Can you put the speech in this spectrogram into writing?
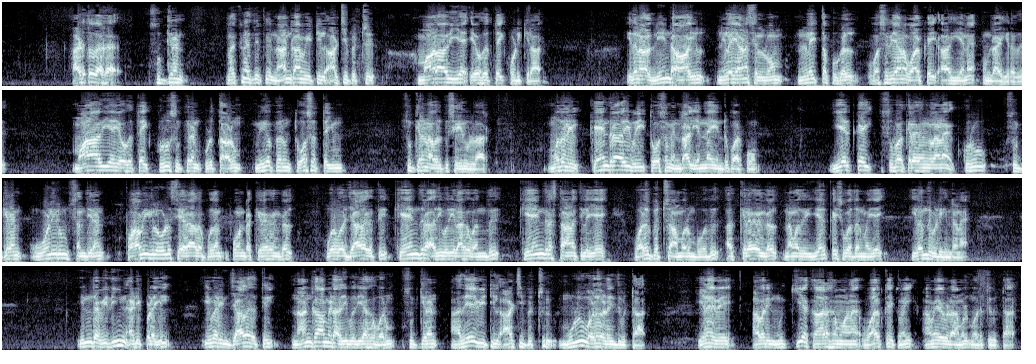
அடுத்ததாக சுக்கிரன் லக்னத்திற்கு நான்காம் வீட்டில் ஆட்சி பெற்று மாலாவிய யோகத்தை கொடுக்கிறார். இதனால் நீண்ட ஆயுள் நிலையான செல்வம் நிலைத்த புகழ் வசதியான வாழ்க்கை ஆகியன உண்டாகிறது. மாலாவிய யோகத்தை குரு சுக்கிரன் கொடுத்தாலும் மிக பெரும் தோஷத்தையும் சுக்கிரன் அவருக்கு செய்துள்ளார். முதலில் கேந்திராதிபதி தோஷம் என்றால் என்ன என்று பார்ப்போம். இயற்கை சுப கிரகங்களான குரு சுக்கிரன் ஒளிரும் சந்திரன் பாவிகளோடு சேராத புதன் போன்ற கிரகங்கள் ஒருவர் ஜாதகத்தில் கேந்திர அதிபதிகளாக வந்து கேந்திர ஸ்தானத்திலேயே வலுப்பெற்று அமரும் போது அக்கிரகங்கள் நமது இயற்கை சுபத்தன்மையை இழந்து விடுகின்றன. இந்த விதியின் அடிப்படையில் இவரின் ஜாதகத்தில் நான்காம் இட அதிபதியாக வரும் சுக்கிரன் அதே வீட்டில் ஆட்சி பெற்று முழு வலுவடைந்து விட்டார். எனவே அவரின் முக்கிய காரகமான வாழ்க்கை துணை அமையவிடாமல் மறுத்துவிட்டார்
